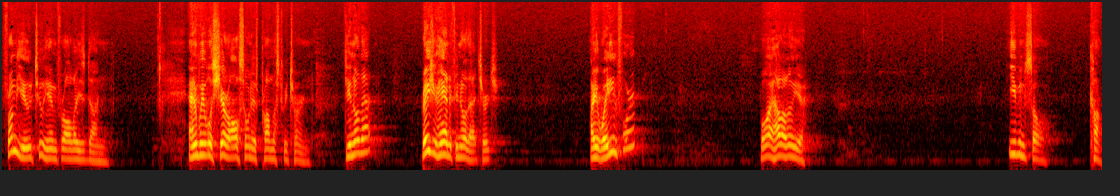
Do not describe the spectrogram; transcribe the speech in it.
from you to him for all he's done. And we will share also in his promised return. Do you know that? Raise your hand if you know that, church. Are you waiting for it? Boy, hallelujah. Even so, come.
